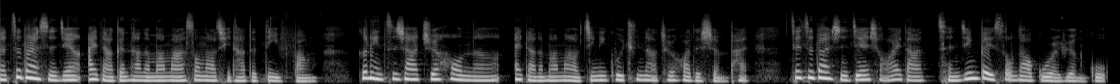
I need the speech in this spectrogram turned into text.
那这段时间，艾达跟他的妈妈送到其他的地方。格林自杀之后呢，艾达的妈妈有经历过去纳粹化的审判，在这段时间，小艾达曾经被送到孤儿院过。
